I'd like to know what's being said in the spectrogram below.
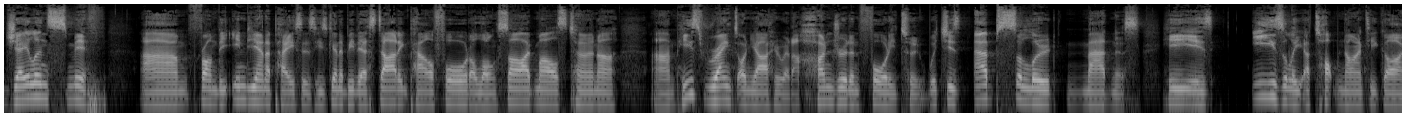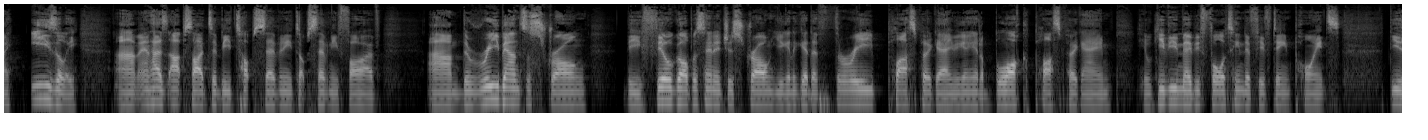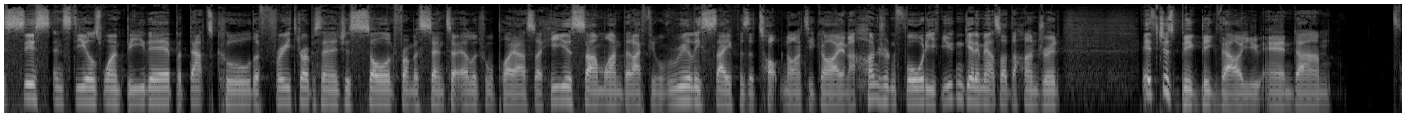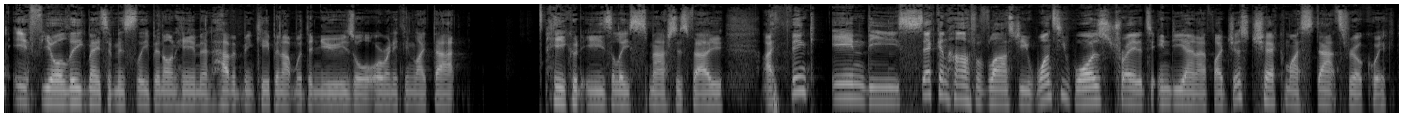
Jalen Smith. um, from the Indiana Pacers. He's going to be their starting power forward alongside Miles Turner. Um, he's ranked on Yahoo at 142, which is absolute madness. He is easily a top 90 guy, easily, um, and has upside to be top 70, top 75. Um, the rebounds are strong. The field goal percentage is strong. You're going to get a three plus per game. You're going to get a block plus per game. He'll give you maybe 14 to 15 points. The assists and steals won't be there, but that's cool. The free throw percentage is solid from a center eligible player. So he is someone that I feel really safe as a top 90 guy. And 140, if you can get him outside the 100, it's just big, big value. And um, if your league mates have been sleeping on him and haven't been keeping up with the news or, or anything like that, he could easily smash this value. I think in the second half of last year, once he was traded to Indiana, if I just check my stats real quick.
